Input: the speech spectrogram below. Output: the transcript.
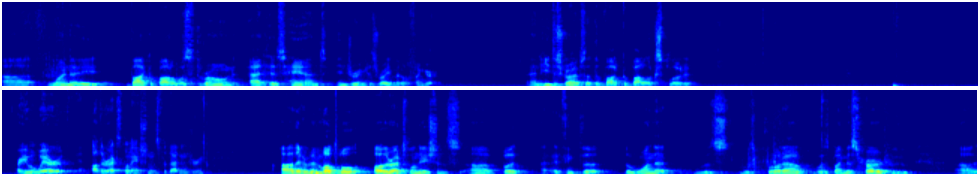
uh, when a vodka bottle was thrown at his hand, injuring his right middle finger. And he describes that the vodka bottle exploded. Are you aware of other explanations for that injury? Uh, there have been multiple other explanations, uh, but I think the, the one that was, was brought out was by Ms. Heard, who uh,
